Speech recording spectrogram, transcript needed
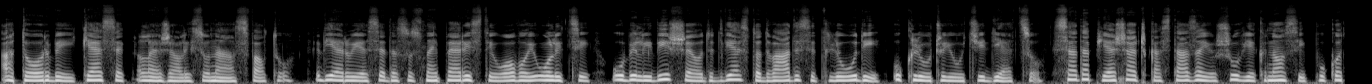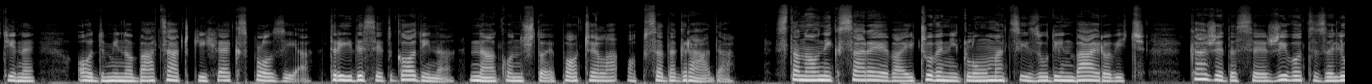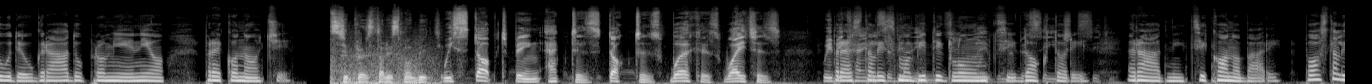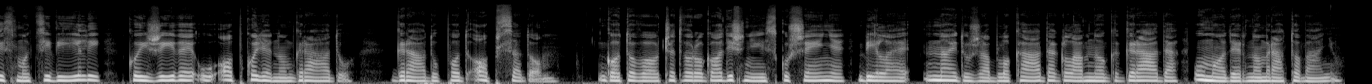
a torbe i kese ležali su na asfaltu. Vjeruje se da su snajperisti u ovoj ulici ubili više od 220 ljudi, uključujući djecu. Sada pješačka staza još uvijek nosi pukotine od minobacačkih eksplozija 30 godina nakon što je počela opsada grada. Stanovnik Sarajeva i čuveni glumac Izudin Bajrović kaže da se život za ljude u gradu promijenio preko noći prestali smo biti. We Prestali smo biti glumci, doktori, radnici, konobari. Postali smo civili koji žive u opkoljenom gradu, gradu pod opsadom. Gotovo četvorogodišnje iskušenje bila je najduža blokada glavnog grada u modernom ratovanju.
